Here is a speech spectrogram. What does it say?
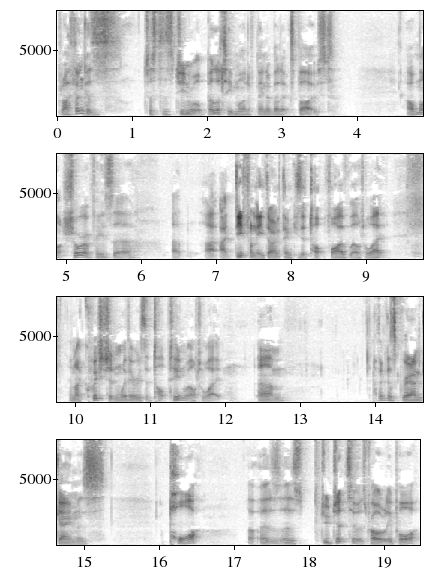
but I think his just his general ability might have been a bit exposed. I'm not sure if he's a, a I, I definitely don't think he's a top five welterweight and I question whether he's a top 10 welterweight. Um, I think his ground game is poor. Uh, his, his jiu-jitsu is probably poor.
